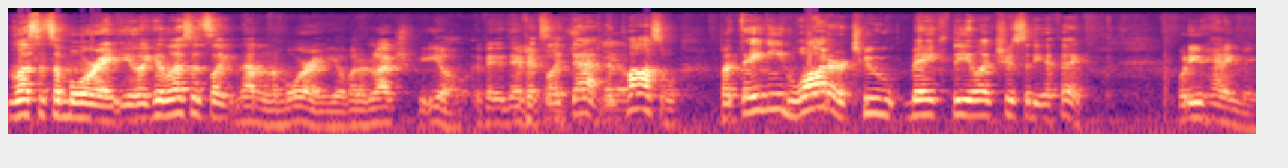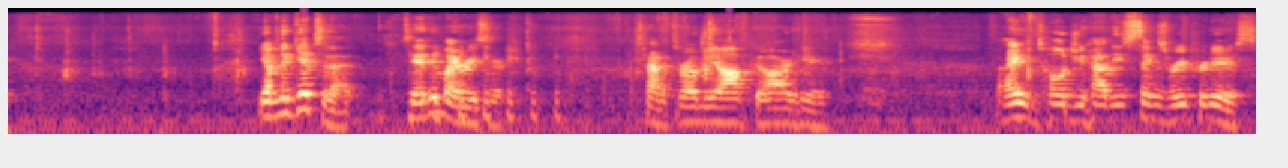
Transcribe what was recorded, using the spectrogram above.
Unless it's a moray eel. Like, unless it's like, not an moray eel, but an electric eel. If, it, if it's like that, impossible. But they need water to make the electricity a thing. What are you handing me? Yeah, I'm gonna get to that. See, I did my research. Trying to throw me off guard here. I even told you how these things reproduce.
